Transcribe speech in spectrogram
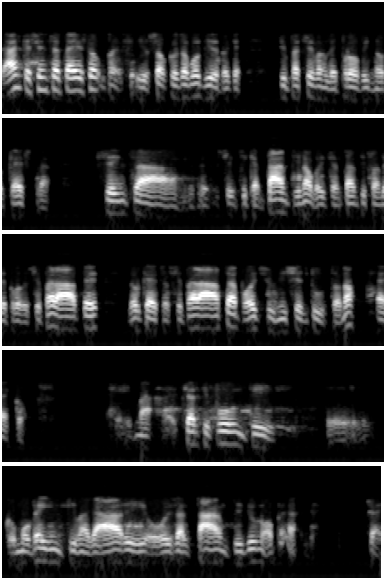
anche senza testo, io so cosa vuol dire perché si facevano le prove in orchestra senza, senza i cantanti, no? perché i cantanti fanno le prove separate, l'orchestra separata, poi si unisce il tutto, no? Ecco. Eh, ma a certi punti eh, commoventi magari o esaltanti di un'opera, cioè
